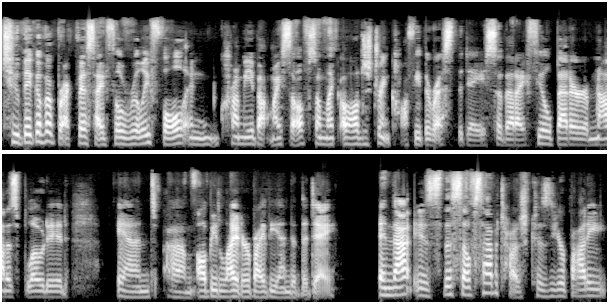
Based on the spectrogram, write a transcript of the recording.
too big of a breakfast, I'd feel really full and crummy about myself. So I'm like, oh, I'll just drink coffee the rest of the day so that I feel better. I'm not as bloated and um, I'll be lighter by the end of the day. And that is the self sabotage because your body,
